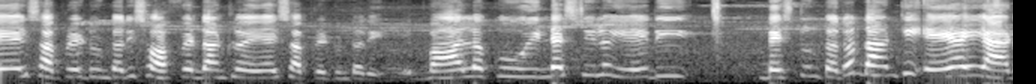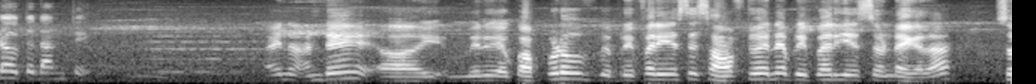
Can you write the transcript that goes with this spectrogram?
ఏఐ సపరేట్ ఉంటుంది సాఫ్ట్వేర్ దాంట్లో ఏఐ సపరేట్ ఉంటుంది. వాళ్ళకు ఇండస్ట్రీలో ఏది బెస్ట్ ఉంటుందో దానికి ఏఐ యాడ్ అవుతుంది అంతే. అయినా అంటే మీరు ఒకప్పుడు ప్రిఫర్ చేస్తే సాఫ్ట్వేర్నే ప్రిపేర్ చేస్తుండే కదా. సో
